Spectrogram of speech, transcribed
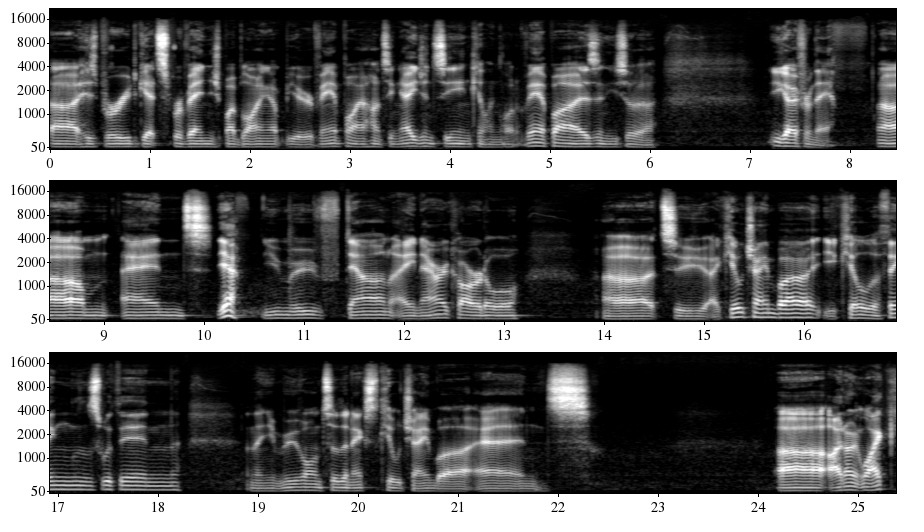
uh, his brood gets revenge by blowing up your vampire hunting agency and killing a lot of vampires. And you sort of you go from there. Um, and yeah, you move down a narrow corridor uh, to a kill chamber. You kill the things within, and then you move on to the next kill chamber. And uh, I don't like.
